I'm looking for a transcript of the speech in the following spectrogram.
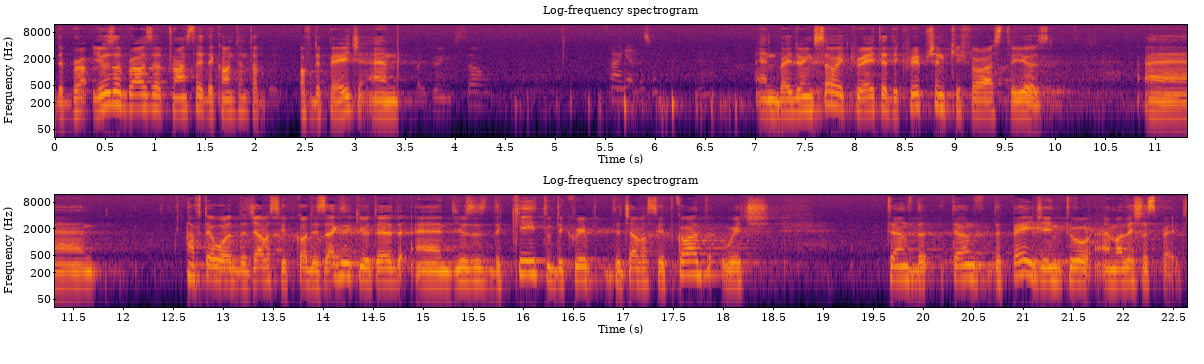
the br user browser translates the content of, of the page and by doing so oh, yeah, this one. and by doing so it created a decryption key for us to use. And afterward the JavaScript code is executed and uses the key to decrypt the JavaScript code which turns the, turns the page into a malicious page.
